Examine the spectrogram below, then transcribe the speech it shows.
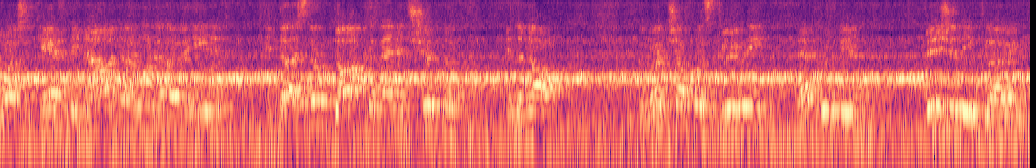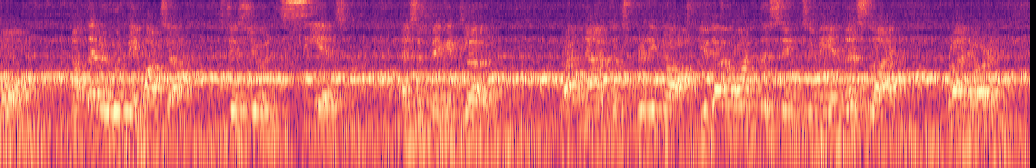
Watch it carefully now. I don't want to overheat it. It does look darker than it should look in the dark. If the workshop was gloomy, that would be visually glowing more. Not that it would be hotter, it's just you would see it as a bigger glow. Right now it looks pretty dark. You don't want this thing to be in this light, bright orange.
